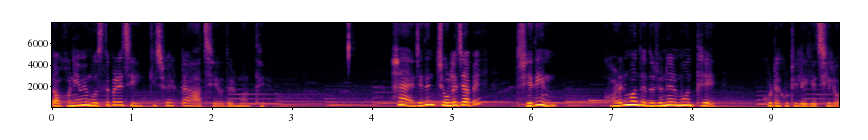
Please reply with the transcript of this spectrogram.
তখনই আমি বুঝতে পেরেছি কিছু একটা আছে ওদের মধ্যে। হ্যাঁ যেদিন চলে যাবে, সেদিন ঘরের মধ্যে দুজনের মধ্যে খুঁটাখুটি লেগেছিল।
